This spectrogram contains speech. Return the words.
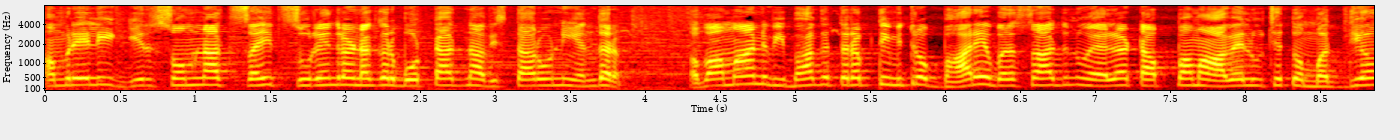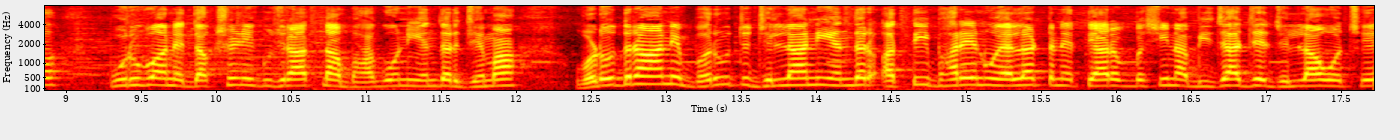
અમરેલી, ગીર સોમનાથ સહિત સુરેન્દ્રનગર, બોટાદના વિસ્તારોની અંદર હવામાન વિભાગ તરફથી મિત્રો ભારે વરસાદનું એલર્ટ આપવામાં આવેલું છે. તો મધ્ય, પૂર્વ અને દક્ષિણી ગુજરાતના ભાગોની અંદર જેમાં વડોદરા અને ભરૂચ જિલ્લાની અંદર અતિ ભારેનું એલર્ટ અને ત્યાર પછીના બીજા જે જિલ્લાઓ છે,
